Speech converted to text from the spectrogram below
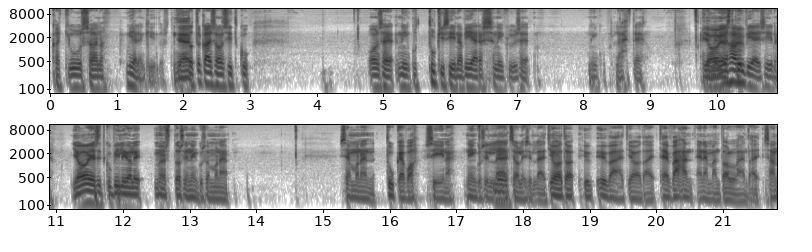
kaikki uusi aina mielenkiintoista. Mutta totta kai se on sitten, kun on se niin kuin tuki siinä vieressä, niin kyllä se niin kuin lähtee. Joo, ja ihan kun, hyviä ei siinä. Joo, ja sitten kun Vili oli myös tosi niin kuin semmoinen semmoinen tukeva siinä, niin kuin silleen, että se oli silleen, että joo, to, hy, hyvä, että joo, tai tee vähän enemmän tolleen, tai san,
